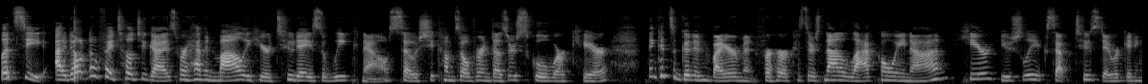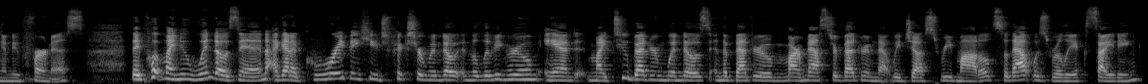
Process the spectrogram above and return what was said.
let's see, I don't know if I told you guys, we're having Molly here two days a week now. So she comes over and does her schoolwork here. I think it's a good environment for her because there's not a lot going on here usually, except Tuesday we're getting a new furnace. They put my new windows in. I got a great big huge picture window in the living room and my two bedroom windows in the bedroom, our master bedroom that we just remodeled. So that was really exciting.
